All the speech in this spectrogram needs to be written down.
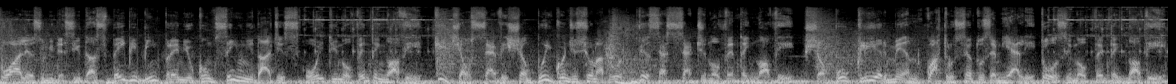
Toalhas umedecidas Baby Bean Prêmio com 100 unidades, 8,99. Kit Alceve shampoo e condicionador, 17,99. Shampoo Clear Men 400 ml, 12,99.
